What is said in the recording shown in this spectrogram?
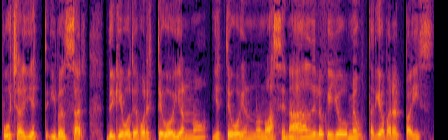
pucha, y, este, y pensar de que voté por este gobierno y este gobierno no hace nada de lo que yo me gustaría para el país.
